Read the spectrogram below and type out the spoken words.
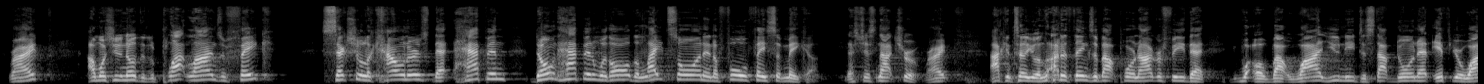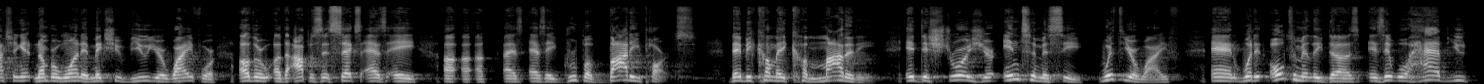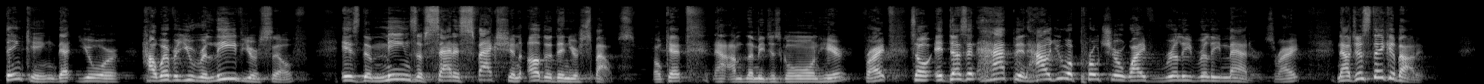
right? I want you to know that the plot lines are fake. Sexual encounters that happen don't happen with all the lights on and a full face of makeup. That's just not true, right? I can tell you a lot of things about pornography that about why you need to stop doing that if you're watching it. Number one, it makes you view your wife or other uh, the opposite sex as a uh, uh, uh as as a group of body parts. They become a commodity. It destroys your intimacy with your wife. And what it ultimately does is it will have you thinking that your, however you relieve yourself is the means of satisfaction other than your spouse. Okay. Now, um, let me just go on here, right? So it doesn't happen. How you approach your wife really, really matters, right? Now, just think about it.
